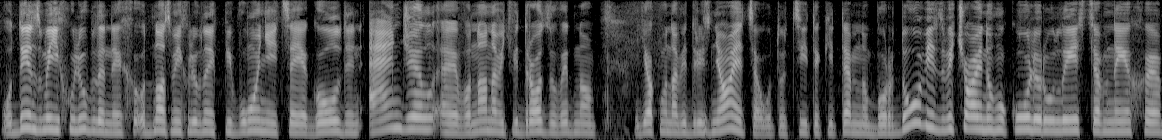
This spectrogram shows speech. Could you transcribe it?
Один з моїх улюблених, одна з моїх улюблених півоній це є Golden Angel. Е, Вона навіть відразу видно, як вона відрізняється. От ці такі темно-бордові звичайного кольору листя в них. е,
